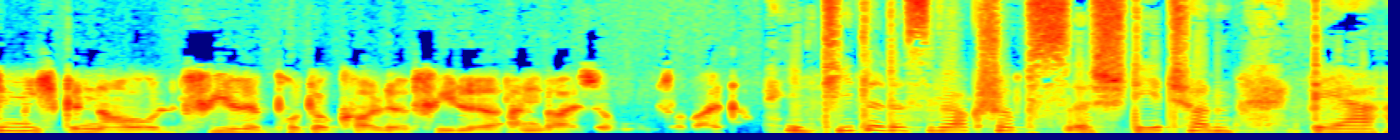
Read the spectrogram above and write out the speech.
ziemlich genau viele Protokolle, viele Anweisungen und so weiter. Im Titel des Workshops äh, steht schon der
